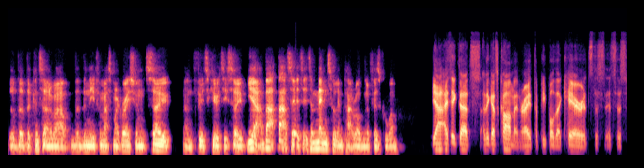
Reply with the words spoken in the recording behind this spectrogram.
the, the, the concern about the, the need for mass migration. So and food security. So yeah, that that's it. It's, it's a mental impact rather than a physical one. Yeah, I think that's I think that's common, right? The people that care, it's this it's this,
